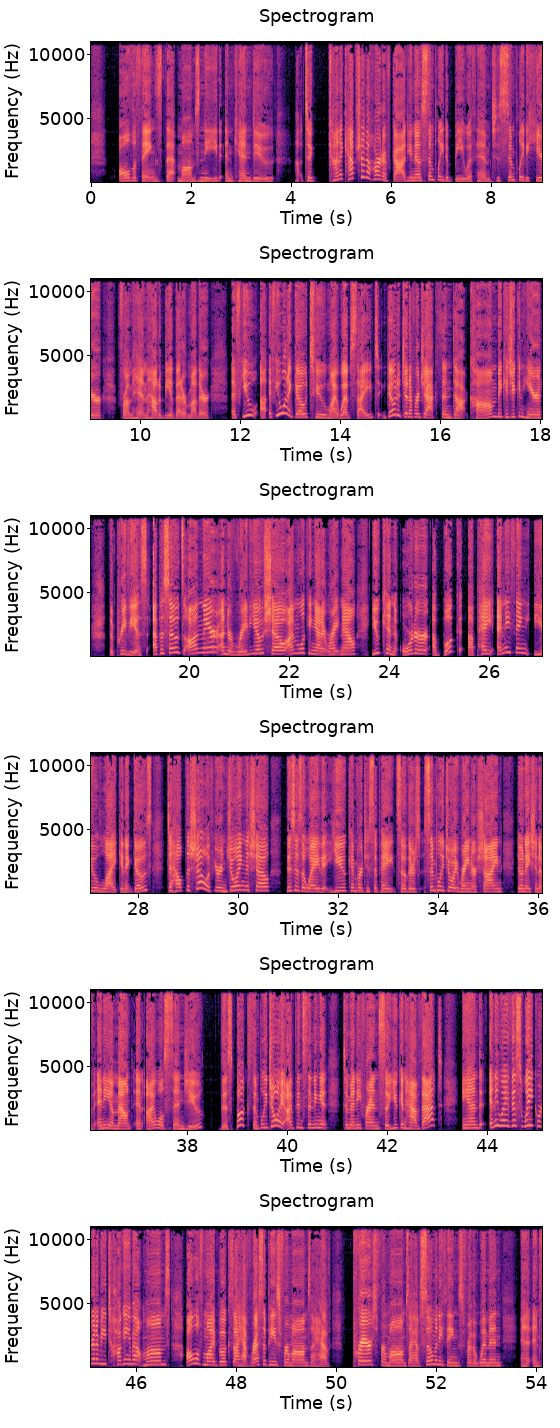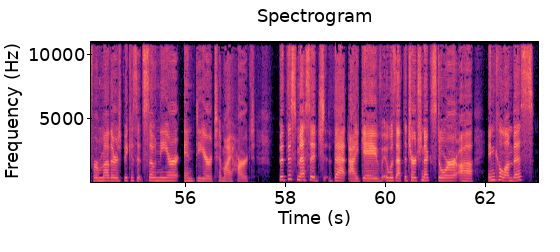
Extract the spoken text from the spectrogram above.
all the things that moms need and can do uh, to kind of capture the heart of God, you know, simply to be with him, to simply to hear from him how to be a better mother. If you uh, if you want to go to my website, go to jenniferjackson.com because you can hear the previous episodes on there under radio show. I'm looking at it right now. You can order a book, uh, pay anything you like, and it goes to help the show. If you're enjoying the show, this is a way that you can participate. So there's Simply Joy, Rain or Shine donation of any amount, and I will send you this book, Simply Joy. I've been sending it to many friends, so you can have that. And anyway, this week we're going to be talking about moms. All of my books, I have recipes for moms. I have prayers for moms. I have so many things for the women and, and for mothers because it's so near and dear to my heart. But this message that I gave, it was at the church next door uh, in Columbus.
